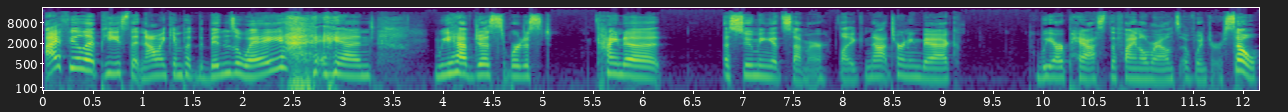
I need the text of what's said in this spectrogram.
I feel at peace that now I can put the bins away and we have just we're just kind of assuming it's summer, like not turning back. We are past the final rounds of winter. So,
